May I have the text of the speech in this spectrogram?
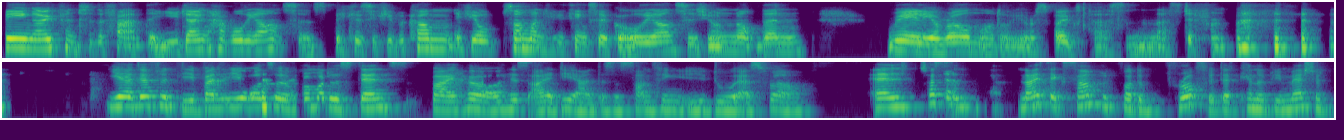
being open to the fact that you don't have all the answers because if you become if you're someone who thinks they've got all the answers you're not then really a role model you're a spokesperson and that's different yeah definitely but you also a role model stands by her or his idea and this is something you do as well and just a nice example for the profit that cannot be measured.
